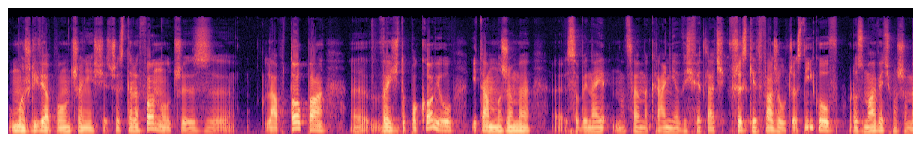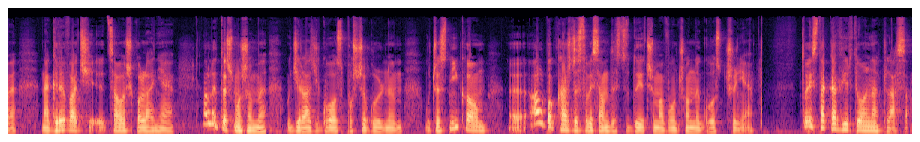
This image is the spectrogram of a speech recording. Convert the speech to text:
umożliwia połączenie się czy z telefonu, czy z laptopa, e, wejść do pokoju i tam możemy e, sobie na, na, całym ekranie wyświetlać wszystkie twarze uczestników, rozmawiać, możemy nagrywać e, całe szkolenie, ale też możemy udzielać głos poszczególnym uczestnikom, albo każdy sobie sam decyduje, czy ma włączony głos, czy nie. To jest taka wirtualna klasa,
